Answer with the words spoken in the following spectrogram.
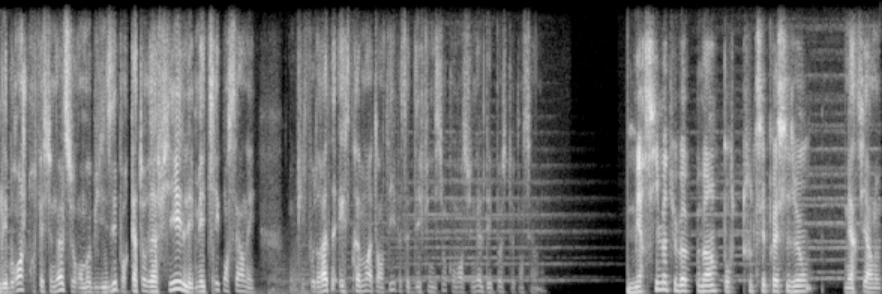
Les branches professionnelles seront mobilisées pour cartographier les métiers concernés. Donc il faudra être extrêmement attentif à cette définition conventionnelle des postes concernés. Merci Mathieu Babin pour toutes ces précisions. Merci Arnaud.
